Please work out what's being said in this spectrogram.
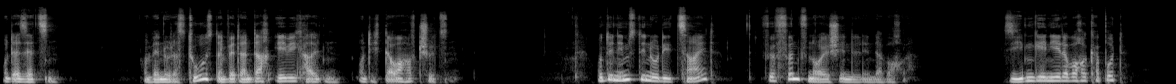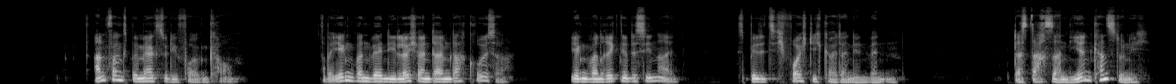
und ersetzen. Und wenn du das tust, dann wird dein Dach ewig halten und dich dauerhaft schützen. Und du nimmst dir nur die Zeit für fünf neue Schindeln in der Woche. Sieben gehen jede Woche kaputt. Anfangs bemerkst du die Folgen kaum. Aber irgendwann werden die Löcher in deinem Dach größer. Irgendwann regnet es hinein. Es bildet sich Feuchtigkeit an den Wänden. Das Dach sanieren kannst du nicht,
